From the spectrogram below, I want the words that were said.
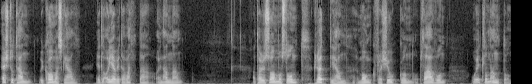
Erst du tann og koma skal, etter øya vita vanta og en annan. At har i som og stund grøtti han mong fra sjukon og plavon og etlon anton,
